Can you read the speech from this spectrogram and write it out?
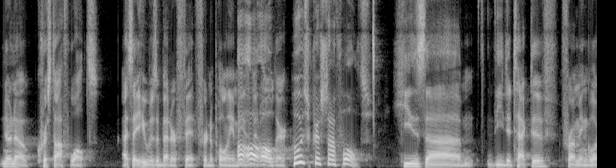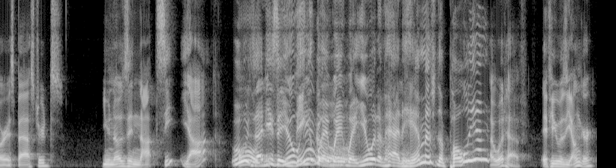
no no christoph waltz i say he was a better fit for napoleon because Oh, a bit oh, older who is Christoph Waltz? He's um, the detective from Inglourious Basterds. You know the Nazi? Yeah. Ooh, Oh, that is a you- bingo. Wait, wait, wait. You would have had him as Napoleon? I would have if he was younger.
